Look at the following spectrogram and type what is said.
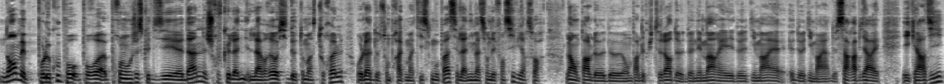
non, mais pour le coup, pour, euh, prolonger ce que disait Dan, je trouve que la, vraie aussi de Thomas Tuchel, au-delà de son pragmatisme ou pas, c'est l'animation défensive hier soir. Là, on parle, de, on parle depuis tout à l'heure de, Neymar et de Di Maria, de, Di Maria, de Sarabia et, Icardi.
